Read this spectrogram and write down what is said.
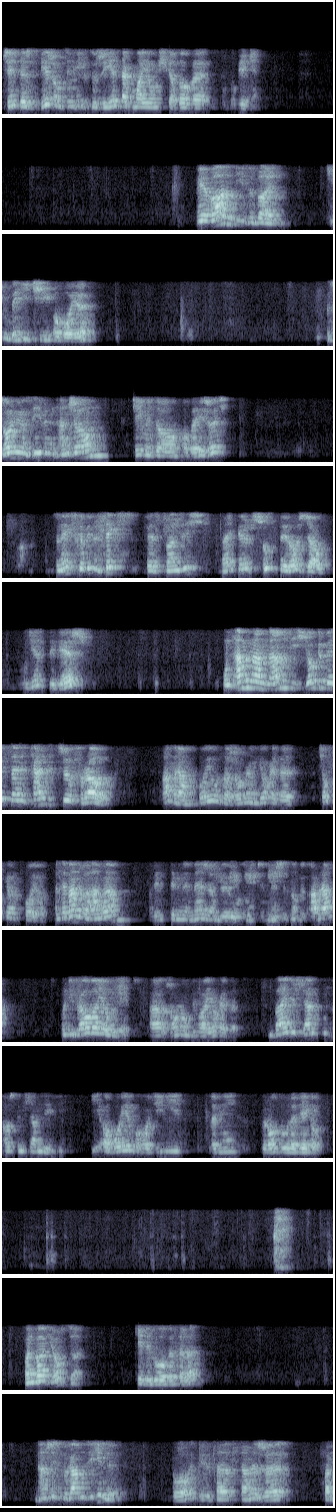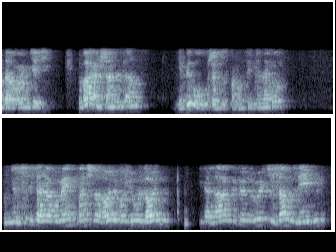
czy też z wierzącymi, którzy jednak mają światowe usposobienie. Wer waren diese beiden? Kim byli ci oboje? Das wollen wir uns eben anschauen. Chcielibyśmy to obejrzeć. Zunächst Kapitel 6, Vers 20. Najpierw szósty rozdział, dwudziesty wiersz. Und Amram nahm sich Jochebed, seine Tante, zur Frau. Amram pojął za żonę Jochebed, ciotkę swoją. Also der Mann war Amram A więc tym mężem był, tym mężczyzną był Amram, und die Frau war Jochebed. a żoną była Jochebed. Und beide stammten aus dem Stamm Levi. I oboje pochodzili z, plemię, z rodu Lewiego. Wann war die Hochzeit? Kiedy było wesele? Und anschließend bekamen sie Kinder. Było y, napisane, że Pan darował im dzieci. Da war kein Standesamt. Nie było urzędu stanu cywilnego. Und das ist ein Argument manchmal heute von jungen Leuten, die da sagen, wir können ruhig zusammenleben.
